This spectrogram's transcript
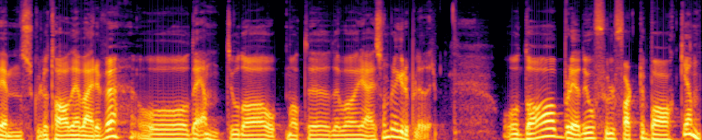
hvem skulle ta det vervet. Og det endte jo da opp med at det var jeg som ble gruppeleder. Og da ble det jo full fart tilbake igjen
